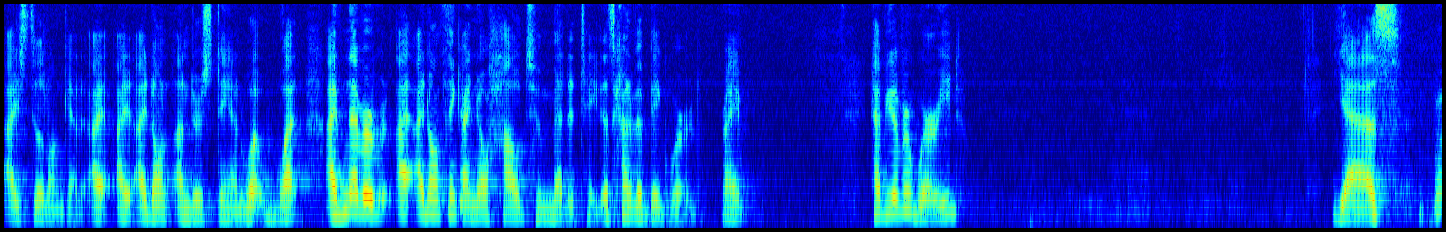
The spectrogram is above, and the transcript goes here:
I, still don't get it. I, I, I, don't understand. What, what, I've never, I, I don't think I know how to meditate. It's kind of a big word, right? Have you ever worried? Yes.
